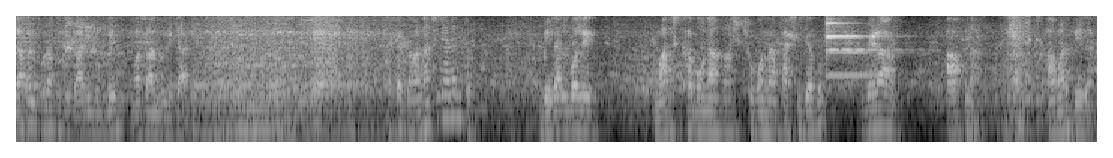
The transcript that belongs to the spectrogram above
লখনপুরা থেকে গাড়ি ঢুকবে মশাল হলি টাকে একটা গান আছে জানেন তো? বেলাল বলে, মাছ খাব না, আঁশ ছোবো না, কাশি যাব? বেড়াল, আপনার, আমার বেলাল।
